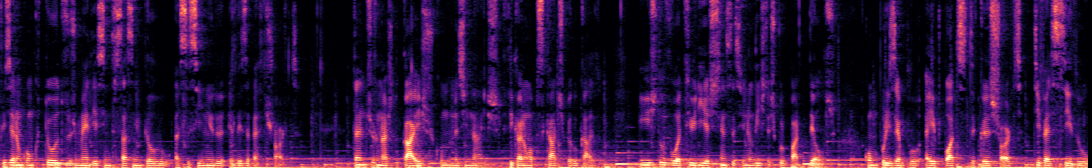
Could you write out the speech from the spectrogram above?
fizeram com que todos os médias se interessassem pelo assassínio de Elizabeth Short. Tanto jornais locais como nacionais ficaram obcecados pelo caso, e isto levou a teorias sensacionalistas por parte deles, como por exemplo a hipótese de que Short tivesse sido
